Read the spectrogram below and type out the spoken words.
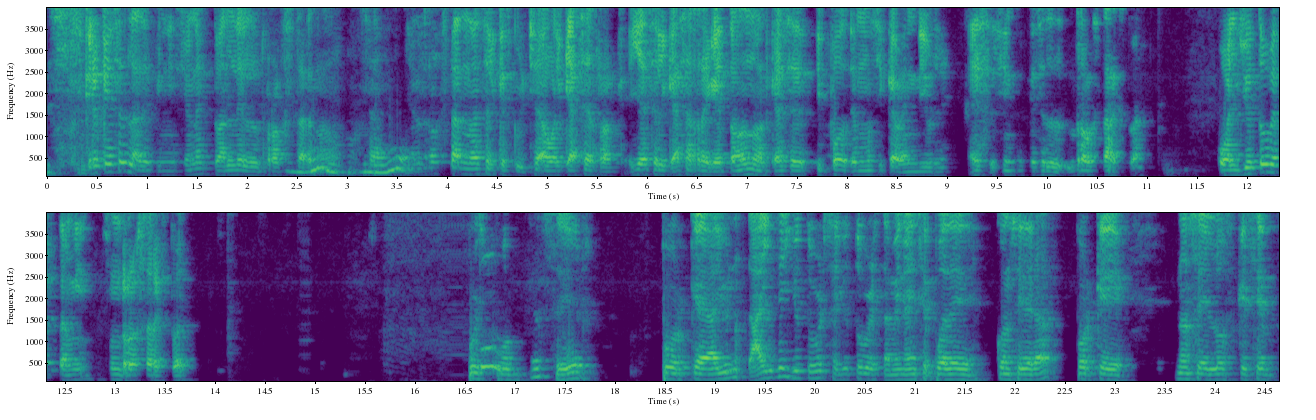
Pues creo que esa es la definición actual del rockstar, ¿no? O sea, el rockstar no es el que escucha o el que hace rock, ella es el que hace reggaetón o el que hace tipo de música vendible. Ese siento que es el rockstar actual. O el youtuber también es un rockstar actual. Pues puede ser. Porque hay uno, hay de youtubers a youtubers también, ahí se puede considerar. Porque, no sé, los que se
